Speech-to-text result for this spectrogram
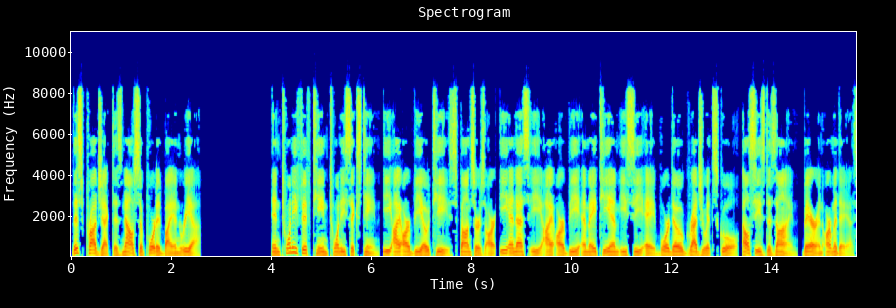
This project is now supported by INRIA. In 2015-2016, EIRBOT's sponsors are, ENSEIRB MATMECA Bordeaux Graduate School, Elsie's Design, Bear and Armadeus.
